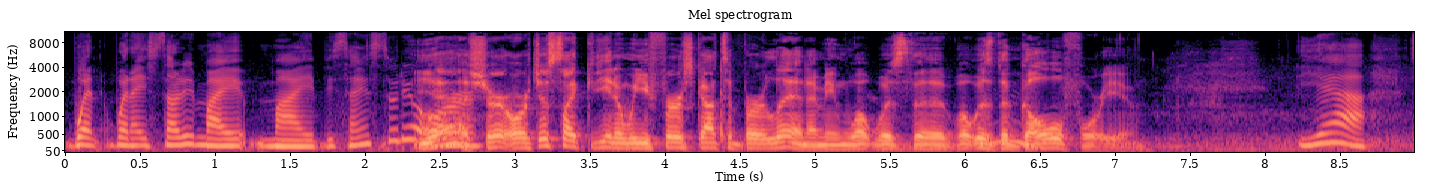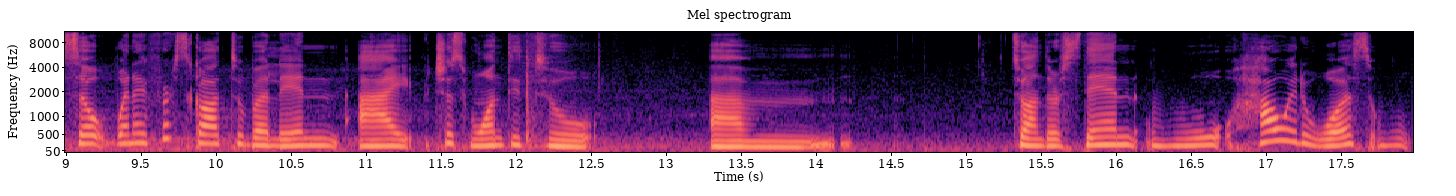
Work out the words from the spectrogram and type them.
When when I started my my design studio, Yeah, or sure. Or just like you know, when you first got to Berlin, I mean, what was the what was the Mm. goal for you? Yeah. So when I first got to Berlin, I just wanted to um, to understand w- how it was, w-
